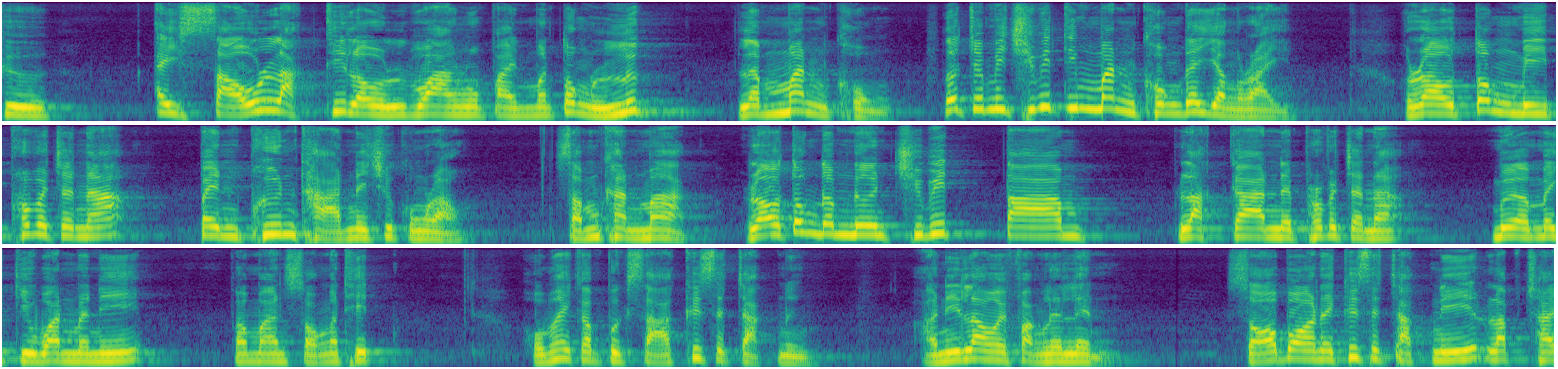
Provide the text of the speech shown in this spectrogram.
คือ ไอเสาหลักที่เราวางลงไปมันต้องลึกและมั่นคง เราจะมีชีวิตที่มั่นคงได้อย่างไร เราต้องมีพระวจนะเป็นพื้นฐานในชีวิตของเราสำคัญมาก เราต้องดำเนินชีวิตตามหลักการในพระวจนะ เมื่อไม่กี่วันมานี้ประมาณสองอาทิตย์ ผมให้คำปรึกษาคริสตจักรหนึ่ง อันนี้เล่าให้ฟังเล่นๆสอบอในคริสตจักรนี้รับใช้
